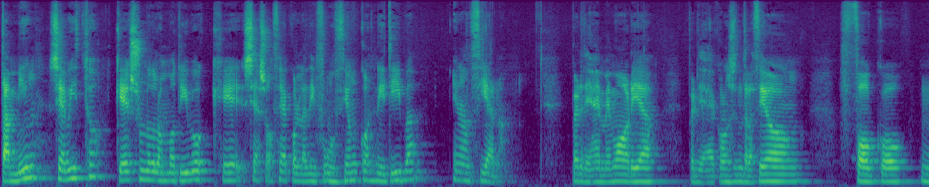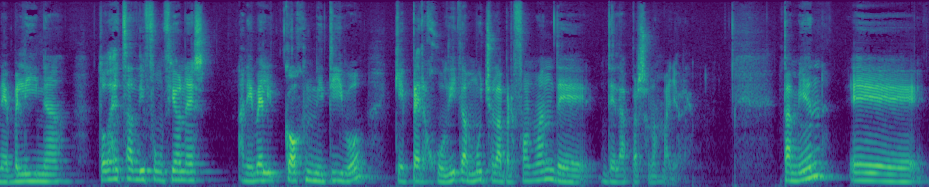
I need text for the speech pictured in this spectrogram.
También se ha visto que es uno de los motivos que se asocia con la disfunción cognitiva en ancianos. Pérdida de memoria, pérdida de concentración, foco, neblina, todas estas disfunciones a nivel cognitivo que perjudican mucho la performance de, las personas mayores. También eh,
